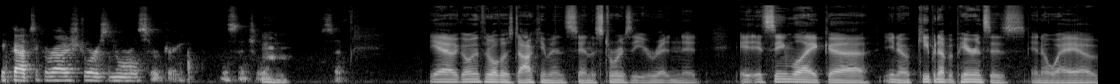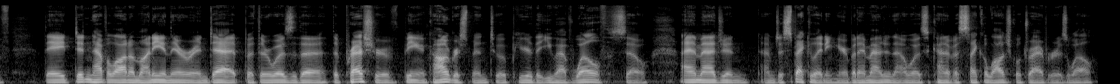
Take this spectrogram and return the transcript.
it got to garage doors and oral surgery essentially. Mm-hmm. So, yeah, going through all those documents and the stories that you've written, it it, it seemed like uh, you know keeping up appearances in a way of they didn't have a lot of money and they were in debt, but there was the the pressure of being a congressman to appear that you have wealth. So I imagine I'm just speculating here, but I imagine that was kind of a psychological driver as well.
